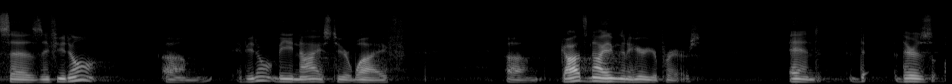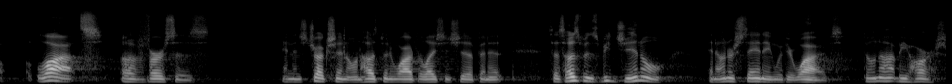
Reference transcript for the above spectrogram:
says, if you don't, um, if you don't be nice to your wife, um, God's not even going to hear your prayers. And th- there's lots of verses and instruction on husband and wife relationship, and it says, Husbands, be gentle and understanding with your wives. Do not be harsh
